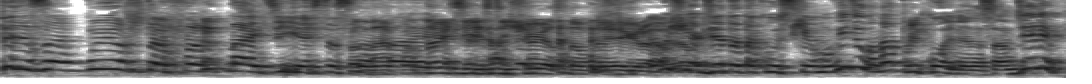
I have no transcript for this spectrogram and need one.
Ты забыл, что в Fortnite есть На основная Fortnite игра. есть еще и основная игра. Короче, я где-то такую схему видел, она прикольная на самом деле.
